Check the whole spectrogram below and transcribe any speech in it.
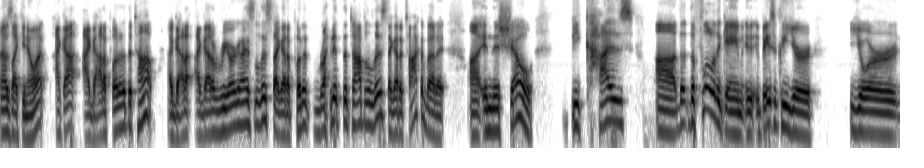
And I was like, you know what? I got I got to put it at the top. I gotta I gotta reorganize the list. I gotta put it right at the top of the list. I gotta talk about it uh, in this show because uh, the the flow of the game it, it basically you're you're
